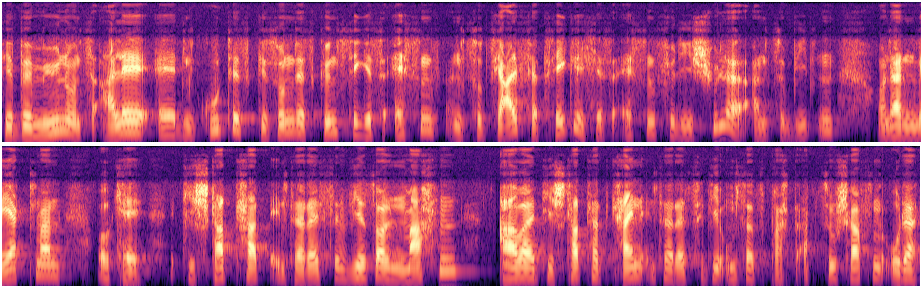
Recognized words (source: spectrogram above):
wir bemühen uns alle, äh, ein gutes, gesundes, günstiges Essen, ein sozial verträgliches Essen für die Schüler anzubieten. Und dann merkt man, okay, die Stadt hat Interesse, wir sollen machen, aber die Stadt hat kein Interesse, die Umsatzpracht abzuschaffen oder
